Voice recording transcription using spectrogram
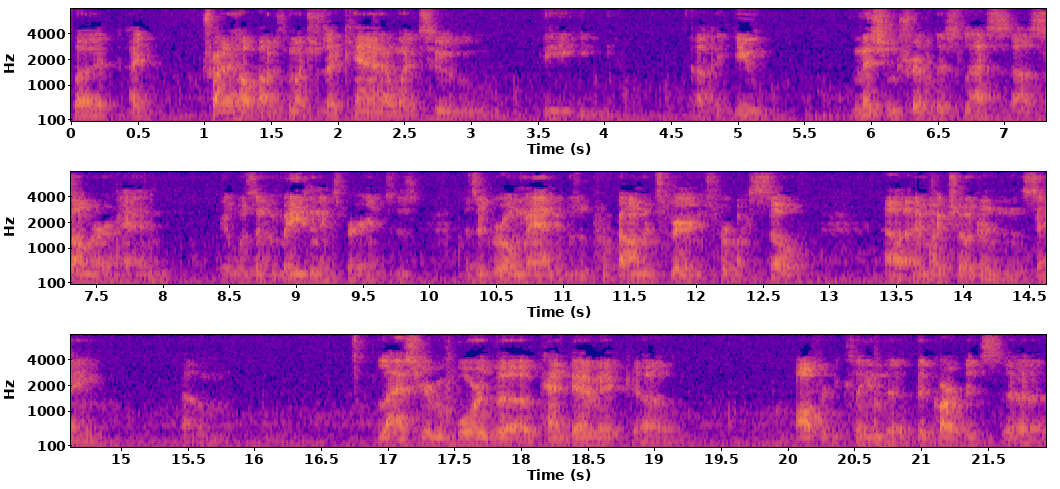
But I try to help out as much as I can. I went to the uh, youth mission trip this last uh, summer, and it was an amazing experience as a grown man, it was a profound experience for myself uh, and my children And the same. Um, last year, before the pandemic, uh, offered to clean the, the carpets uh,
